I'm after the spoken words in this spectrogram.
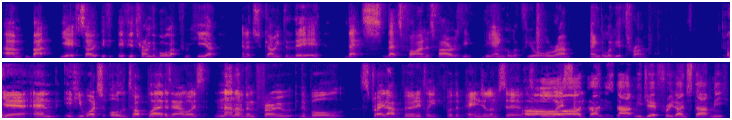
Um, but yeah, so if if you're throwing the ball up from here and it's going to there, that's that's fine as far as the the angle of your um, angle of your throw. Yeah, and if you watch all the top players, Alois, none of them throw the ball straight up vertically for the pendulum serve. There's oh, don't start me, Jeffrey. Don't start me.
